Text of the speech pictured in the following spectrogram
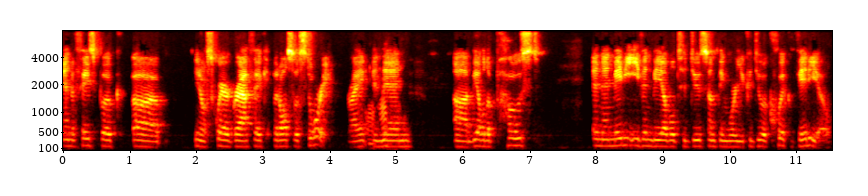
and a Facebook, uh, you know, square graphic, but also a story, right? Uh-huh. And then uh, be able to post, and then maybe even be able to do something where you could do a quick video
